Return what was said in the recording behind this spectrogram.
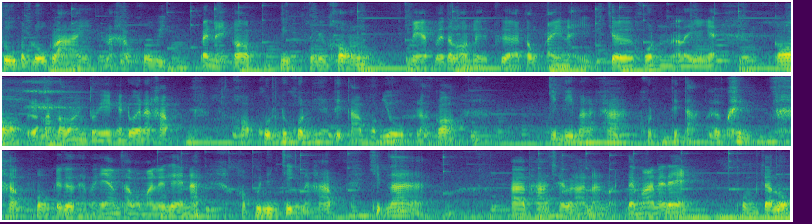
สู้กับโรคร้ายนะครับโควิด ไปไหนก็นี่ผมยังคล้องแมสไว้ตลอดเลยเผื่อต้องไปไหนเจอคนอะไรอย่างเงี้ย ก็ระมัดระวังตัวเองกันด้วยนะครับ ขอบคุณทุกคนที่ยังติดตามผมอยู่ แล้วก็ยินดีมากถ้าคนติดตามเพิ่มขึ้นนะครับผมก็จะพยายามทำออกมาเรื่อยๆนะ ขอบคุณจริง ๆ นะครับ คลิปหน้าอ่าถ้าใช้เวลานานหน่อย แต่มาแน่ๆผมจะลง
